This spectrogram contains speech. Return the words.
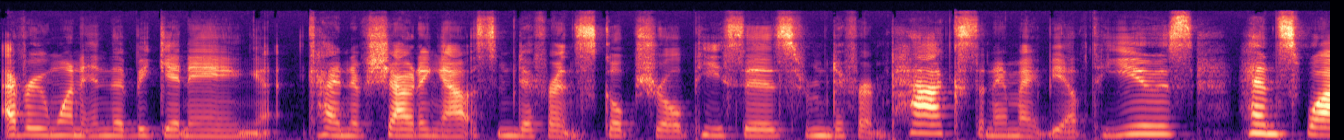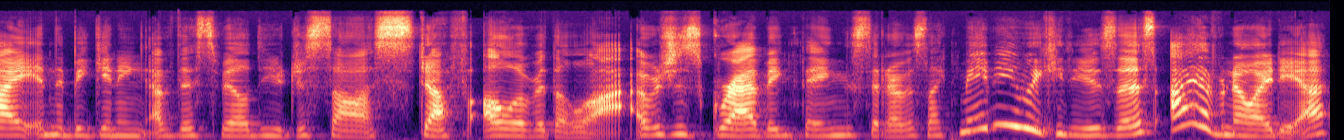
everyone in the beginning kind of shouting out some different sculptural pieces from different packs that I might be able to use. Hence why in the beginning of this build you just saw stuff all over the lot. I was just grabbing things that I was like, maybe we could use this. I have no idea.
